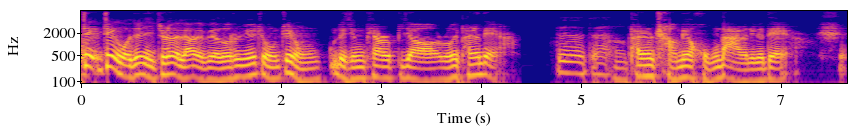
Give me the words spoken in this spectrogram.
这这个我觉得你之所以了解比较多，是因为这种这种类型片儿比较容易拍成电影儿，对对对，嗯，拍成场面宏大的这个电影儿。是。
